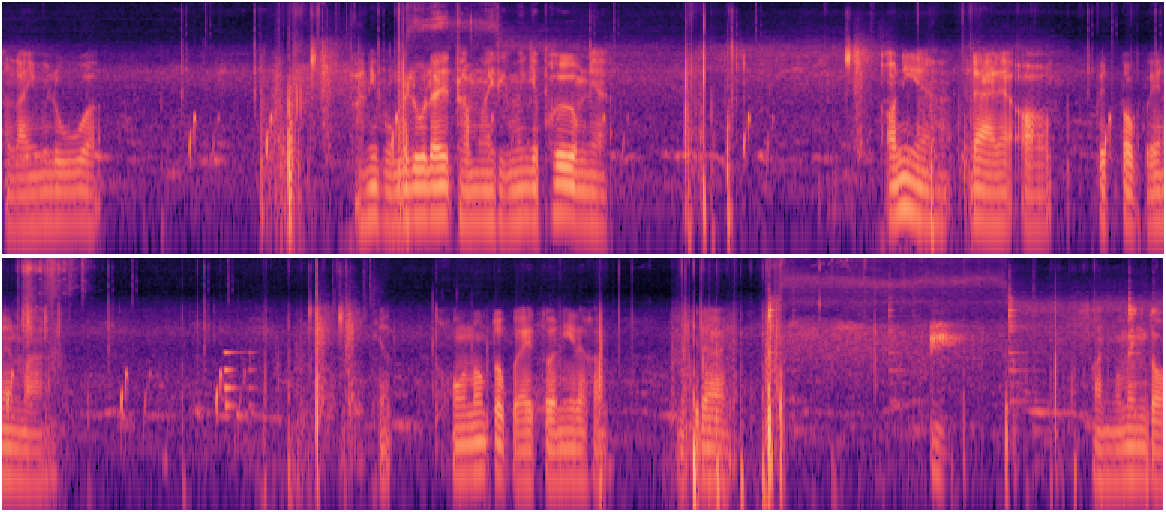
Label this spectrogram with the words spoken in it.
อะไรไม่รู้อะอันนี้ผมไม่รู้แล้วจะทำไงถึงมันจะเพิ่มเนี่ยอ๋อนี่ฮะได้แล้วออกไปตบไอ้นั่นมาเนี่ยคงต้องตบกับไอ้ตัวนี้แหละครับมันจะได้มันก็แม่งดอ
